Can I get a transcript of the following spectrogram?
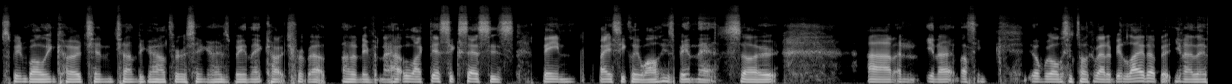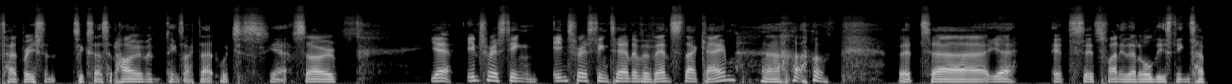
spin bowling coach, and Chandika Hathurusingha, who's been their coach for about, I don't even know how, like their success has been basically while he's been there. So, um, and, you know, I think we'll obviously talk about it a bit later, but, you know, they've had recent success at home and things like that, which is, yeah. So, yeah, interesting, interesting turn of events that game. Um, but, uh, yeah, it's it's funny that all these things have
